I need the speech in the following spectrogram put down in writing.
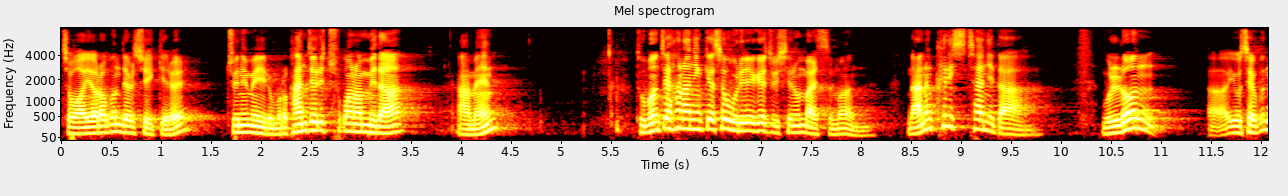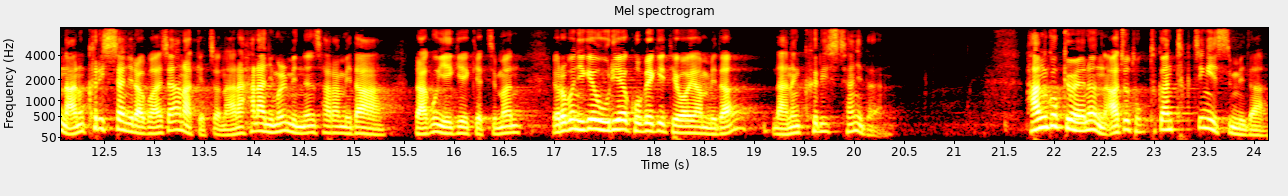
저와 여러분 될 수 있기를 주님의 이름으로 간절히 축원합니다. 아멘. 두 번째 하나님께서 우리에게 주시는 말씀은 나는 크리스찬이다. 물론 어, 요셉은 나는 크리스찬이라고 하지 않았겠죠. 나는 하나님을 믿는 사람이다. 라고 얘기했겠지만 여러분 이게 우리의 고백이 되어야 합니다. 나는 크리스찬이다. 한국 교회는 아주 독특한 특징이 있습니다.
